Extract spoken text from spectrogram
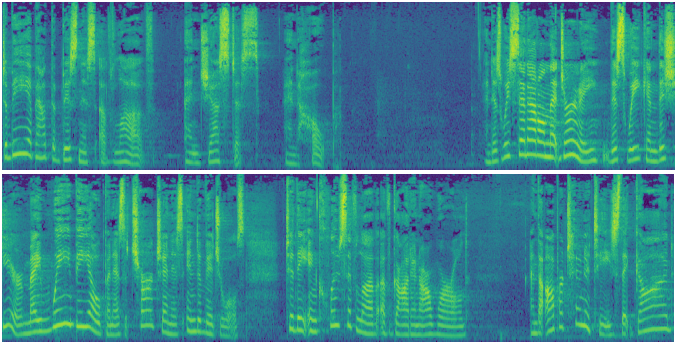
to be about the business of love and justice and hope. And as we set out on that journey this week and this year, may we be open as a church and as individuals to the inclusive love of God in our world and the opportunities that God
